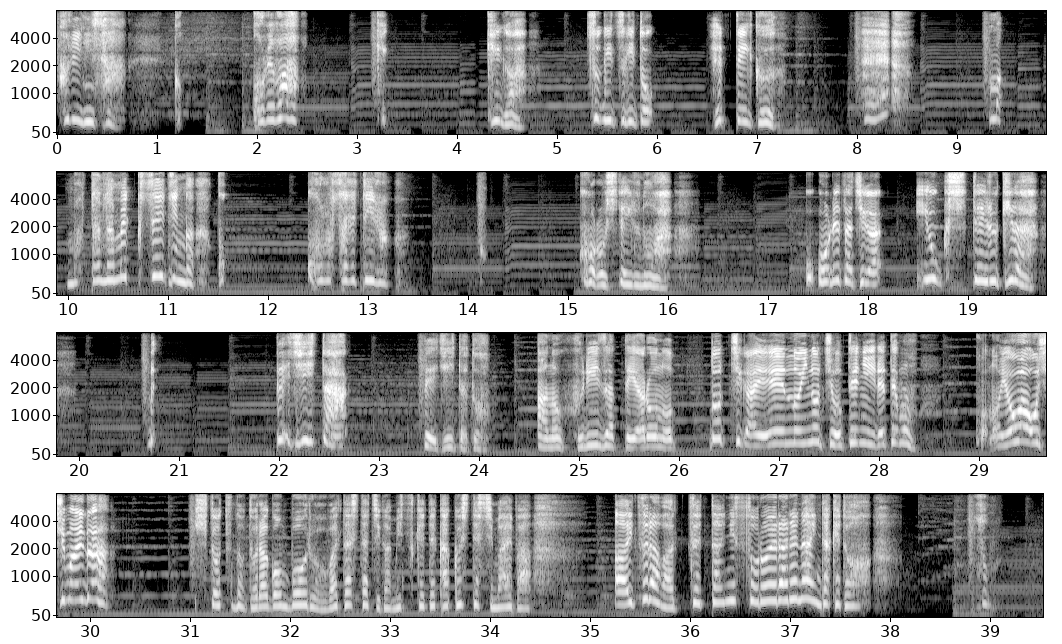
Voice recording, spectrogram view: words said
クリリンさん。ここれは木が次々と減っていく。ままたナメック星人がこ殺されている。殺しているのはお俺たちがよく知っている木だ。ベベジータ。ベジータとあのフリーザって野郎のどっちが永遠の命を手に入れてもこの世はおしまいだ一つのドラゴンボールを私たちが見つけて隠してしまえばあいつらは絶対に揃えられないんだけど。そ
